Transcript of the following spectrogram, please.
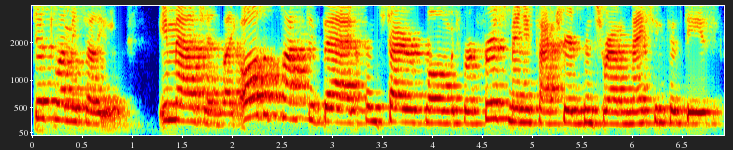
Just let me tell you, imagine like all the plastic bags and styrofoam, which were first manufactured since around the 1950s,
